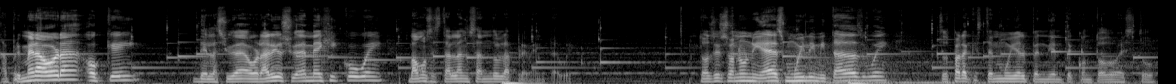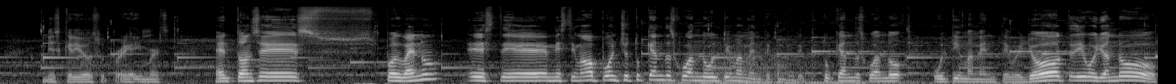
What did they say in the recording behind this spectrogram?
a primera hora, ok, de la ciudad, horario Ciudad de México, güey, vamos a estar lanzando la preventa, güey. Entonces son unidades muy limitadas, güey. Entonces para que estén muy al pendiente con todo esto, mis queridos super gamers. Entonces, pues bueno, este, mi estimado Poncho, ¿tú qué andas jugando últimamente, compadrito? ¿Tú qué andas jugando últimamente, güey? Yo te digo, yo ando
